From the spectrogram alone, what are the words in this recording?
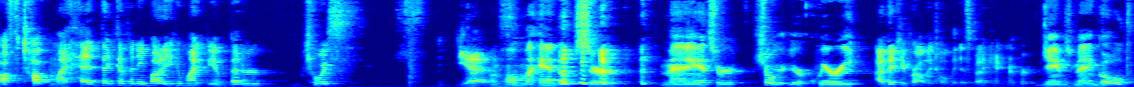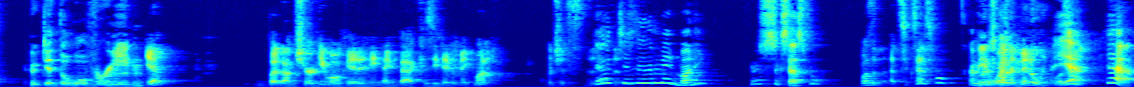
off the top of my head, think of anybody who might be a better choice. Yeah, I'm holding my hand up, sir. May I answer Sure. your, your query? I think you probably told me this, but I can't remember. James Mangold, who did the Wolverine. Yeah, but I'm sure he won't get anything back because he didn't make money, which is the, Yeah, the- just it made money. It was successful. wasn't that successful? I mean, it was kind of middling. Wasn't Yeah, it? yeah.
